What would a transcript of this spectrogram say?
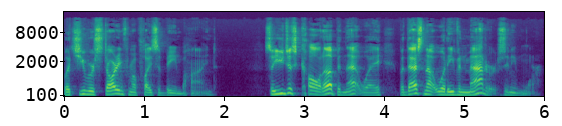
but you were starting from a place of being behind, so you just caught up in that way. But that's not what even matters anymore.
